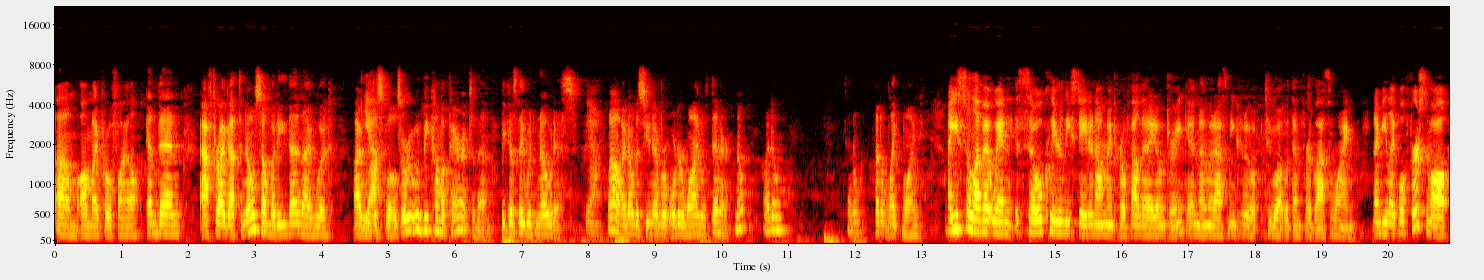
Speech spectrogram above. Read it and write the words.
um, on my profile. And then after I got to know somebody, then I would I would Yeah. disclose, or it would become apparent to them because they would notice. Yeah. Wow, I notice you never order wine with dinner. Nope, I don't. I don't. I don't like wine. I used to love it when it's so clearly stated on my profile that I don't drink, and men would ask me to, to go out with them for a glass of wine. And I'd be like, well, first of all,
